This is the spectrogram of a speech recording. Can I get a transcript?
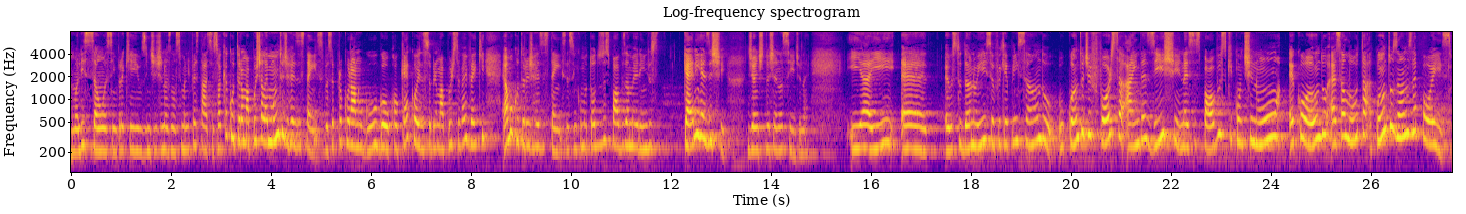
uma lição assim para que os indígenas não se manifestassem. Só que a cultura mapuche ela é muito de resistência. Se você procurar no Google qualquer coisa sobre mapuche, você vai ver que é uma cultura de resistência, assim como todos os povos ameríndios querem resistir diante do genocídio, né? E aí, é, eu estudando isso, eu fiquei pensando o quanto de força ainda existe nesses povos que continuam ecoando essa luta quantos anos depois.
